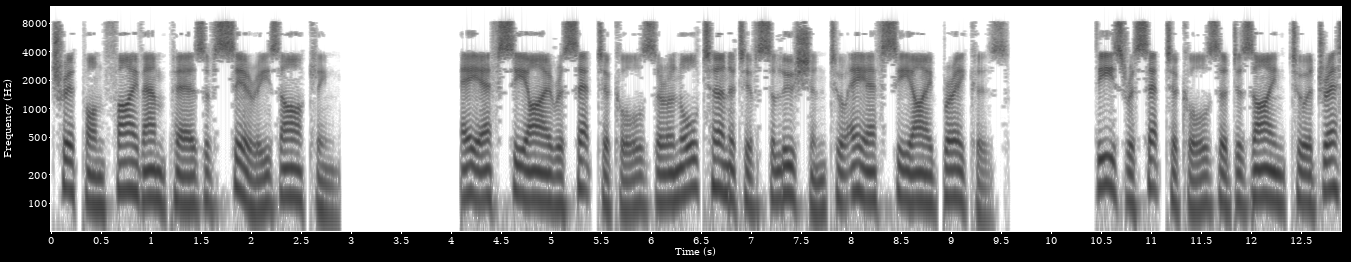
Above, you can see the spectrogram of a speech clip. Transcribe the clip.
trip on 5 amperes of series arcing. AFCI receptacles are an alternative solution to AFCI breakers. These receptacles are designed to address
